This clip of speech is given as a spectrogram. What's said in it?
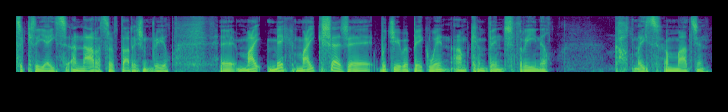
to create a narrative that isn't real. Uh, Mike, Mick, Mike says, uh, "Would you a big win?" I'm convinced three 0 God, mate, imagine,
